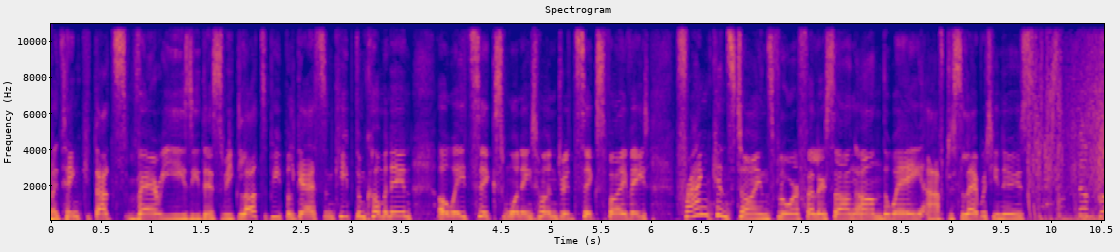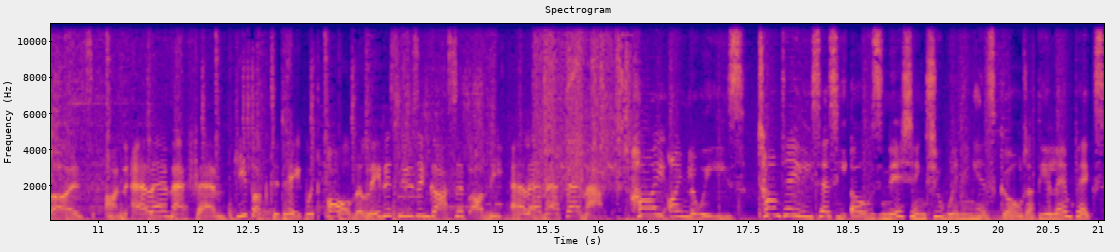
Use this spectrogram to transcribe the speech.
I think that's very easy this week. Lots of people guess and keep them coming in. 086 1800 658. Frankenstein's floor filler song on the way after celebrity news. The Buzz on LMFM. Keep up to date with all the latest news and gossip on the LMFM app. Hi, I'm Louise. Tom Daley says he owes knitting to winning his gold at the Olympics.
